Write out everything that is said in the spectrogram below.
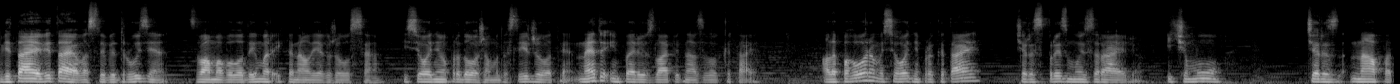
Вітаю, вітаю вас, любі друзі! З вами Володимир і канал Як же усе. І сьогодні ми продовжуємо досліджувати не ту імперію зла під назвою Китай. Але поговоримо сьогодні про Китай через призму Ізраїлю і чому через напад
